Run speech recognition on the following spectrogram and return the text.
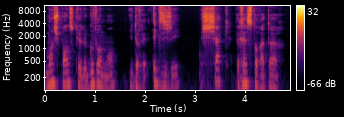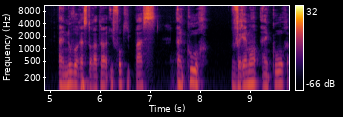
moi, je pense que le gouvernement, il devrait exiger chaque restaurateur, un nouveau restaurateur, il faut qu'il passe un cours, vraiment un cours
